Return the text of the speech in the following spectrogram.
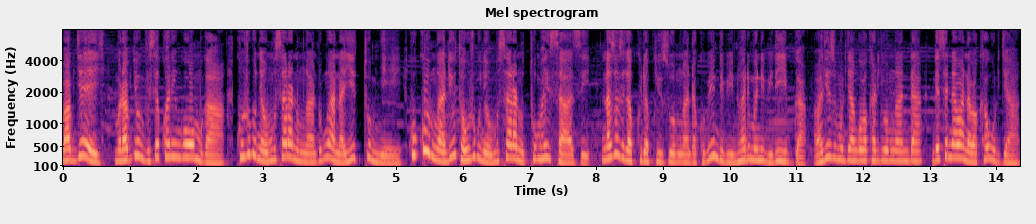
Babyeyi murabyumvise ko ari ngombwa kujugunya mu musarani umwanda umwana yitumye kuko uyu mwanda iyo utawujugunye mu musarani utumaho isazi na zo zigakwirakwiza uwo mwanda ku bindi bintu harimo n'ibiribwa. Abagize umuryango bakarya uwo mwanda ndetse n'abana bakawurya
